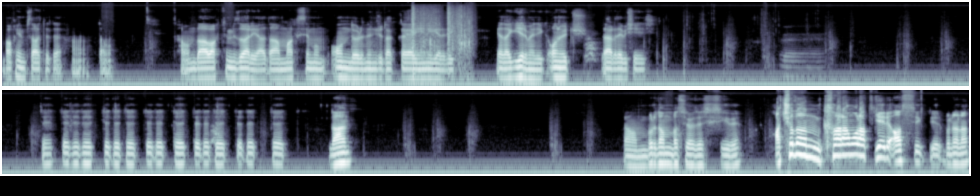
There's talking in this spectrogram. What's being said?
Bakayım saate de. Ha, tamam. Tamam daha vaktimiz var ya. Daha maksimum 14. dakikaya yeni girdik. Ya da girmedik. 13 lerde bir şeyiz. Lan. Tamam buradan basıyoruz eskisi gibi. Açılın Kara Murat geri az siktir. Bu ne lan?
